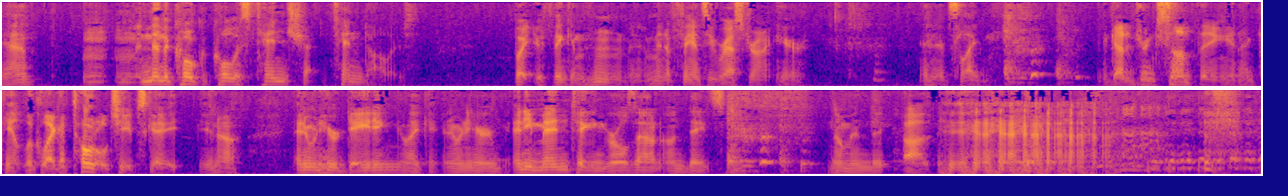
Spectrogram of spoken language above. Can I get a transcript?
Yeah, Mm-mm. and then the Coca Cola is ten dollars, but you're thinking, hmm, I'm in a fancy restaurant here and it's like I got to drink something, and I can't look like a total cheapskate, you know. Anyone here dating? Like anyone here? Any men taking girls out on dates? no men. date. ah.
